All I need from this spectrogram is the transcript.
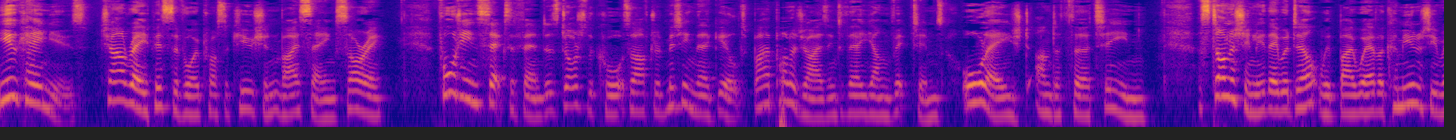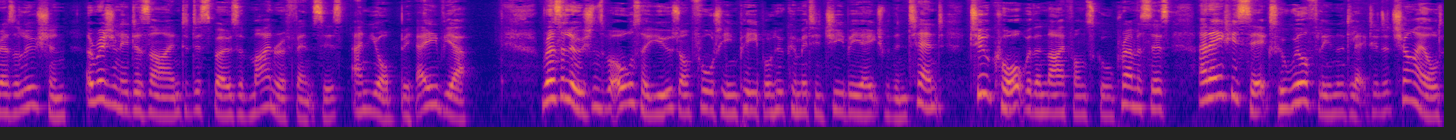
UK News. Child rapists avoid prosecution by saying sorry. 14 sex offenders dodged the courts after admitting their guilt by apologising to their young victims, all aged under 13. Astonishingly they were dealt with by way of a community resolution originally designed to dispose of minor offences and yob behaviour. Resolutions were also used on 14 people who committed GBH with intent, 2 caught with a knife on school premises and 86 who willfully neglected a child.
